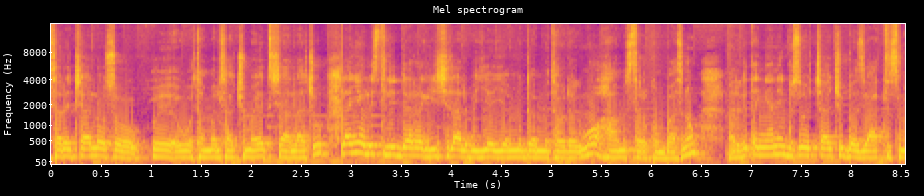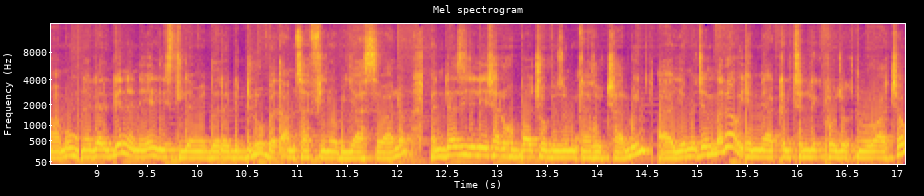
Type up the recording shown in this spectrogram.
ሰርቻለሁ። so ተመልሳችሁ ማየት ትችላላችሁ። ሌላኛው list ሊደረግ ይችላል ብዬ የምገምተው ደግሞ Hamster Kombat ነው። እርግጠኛ ነኝ ብዙዎቻችሁ በዚህ አትስማሙም። ነገር ግን እኔ list ለመደረግ እድሉ በጣም ሰፊ ነው ብዬ አስባለሁ። እንደዚህ ልል የቻልኩባቸው ብዙ ምክንያቶች አሉኝ። የመጀመሪያው ይህን ያክል ትልቅ ፕሮጀክት ኖሯቸው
